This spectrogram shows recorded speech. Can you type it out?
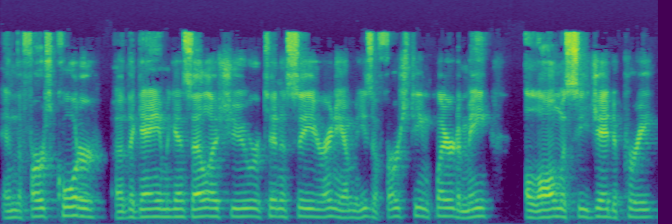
in the first quarter of the game against LSU or Tennessee or any of them. He's a first team player to me, along with CJ Dippre,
